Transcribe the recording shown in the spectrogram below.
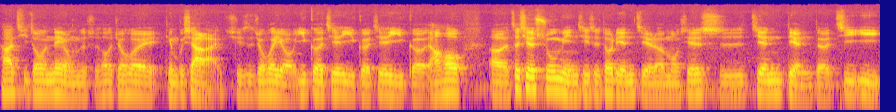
它其中的内容的时候，就会停不下来。其实就会有一个接一个接一个，然后呃，这些书名其实都连接了某些时间点的记忆，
